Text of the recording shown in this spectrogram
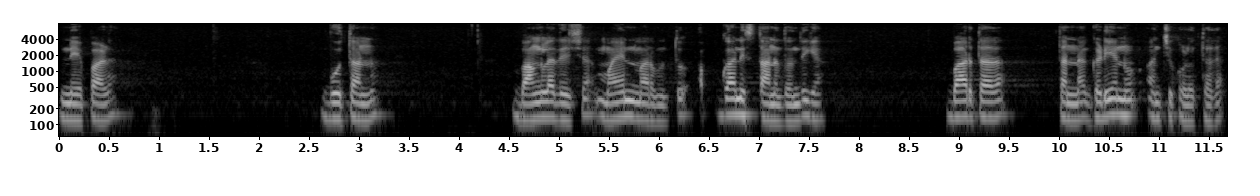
ನೇಪಾಳ, ಭೂತಾನ್, ಬಾಂಗ್ಲಾದೇಶ, ಮಯನ್ಮಾರ್ ಮತ್ತು ಅಫ್ಘಾನಿಸ್ತಾನದೊಂದಿಗೆ ಭಾರತ ತನ್ನ ಗಡಿಯನ್ನು ಹಂಚಿಕೊಳ್ಳುತ್ತದೆ.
